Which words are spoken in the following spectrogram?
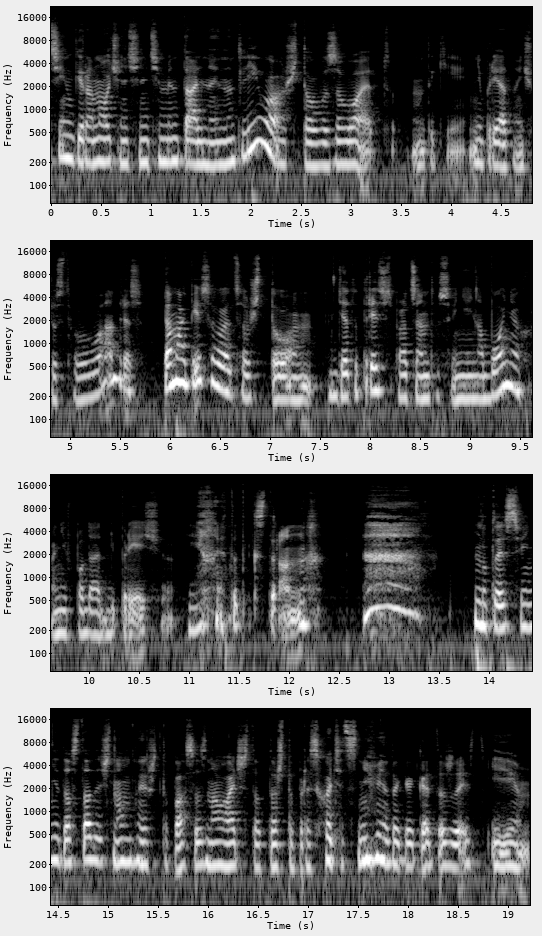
Сингера, но очень сентиментально и нытливо, что вызывает ну, такие неприятные чувства в его адрес, там описывается, что где-то 30% свиней на бойнях, они впадают в депрессию. И это так странно. Ну, то есть свиньи достаточно умны, чтобы осознавать, что то, что происходит с ними, это какая-то жесть. И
